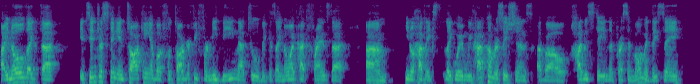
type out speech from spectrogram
i know like that it's interesting in talking about photography for me being that tool because i know i've had friends that um, you know have ex- like when we've had conversations about how to stay in the present moment they say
